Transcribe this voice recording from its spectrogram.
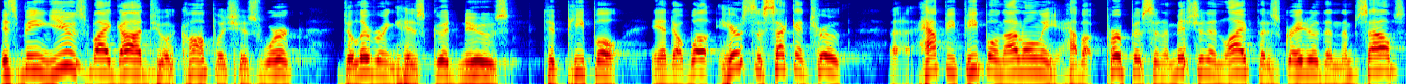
is being used by God to accomplish His work, delivering His good news to people. And uh, well, here's the second truth uh, happy people not only have a purpose and a mission in life that is greater than themselves,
